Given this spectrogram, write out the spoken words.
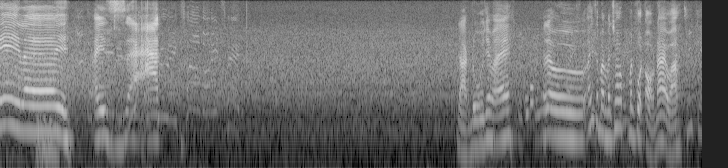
นี่เลย ไอ้สัตว์ Truly turned on its head. อยากดูใช่ไหมแล้วเออไอ้ยทำไมมันชอบมันกดออกได้วะ Two keepers.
